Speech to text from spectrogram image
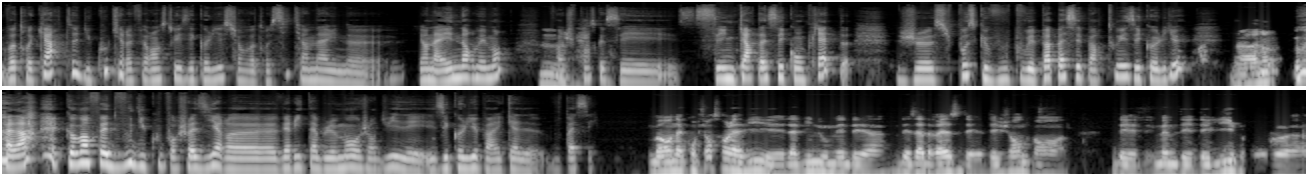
votre carte, du coup, qui référence tous les écoliers sur votre site. Il y en a une, il y en a énormément. Enfin, hmm. je pense que c'est c'est une carte assez complète. Je suppose que vous pouvez pas passer par tous les écolieux. Ah non. Voilà. Comment faites-vous du coup pour choisir euh, véritablement aujourd'hui les, écolieux par lesquels vous passez? Bah, on a confiance en la vie et la vie nous met des, euh, des adresses, des, des, gens devant des, même des, des livres ou, euh,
